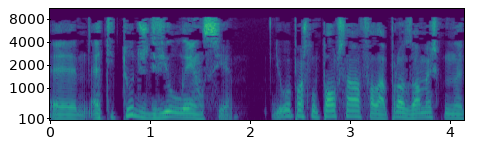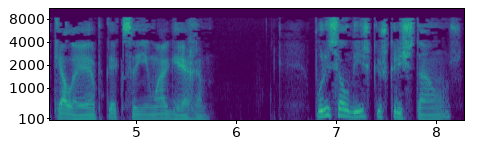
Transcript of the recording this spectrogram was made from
uh, atitudes de violência. E o apóstolo Paulo estava a falar para os homens que naquela época é que saíam à guerra. Por isso ele diz que os cristãos,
